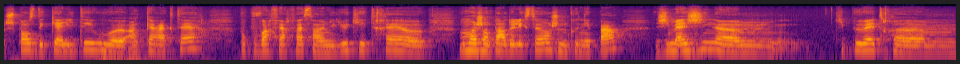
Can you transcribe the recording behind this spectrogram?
je pense, des qualités ou euh, un caractère pour pouvoir faire face à un milieu qui est très... Euh, moi, j'en parle de l'extérieur, je ne connais pas. J'imagine qu'il peut être un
